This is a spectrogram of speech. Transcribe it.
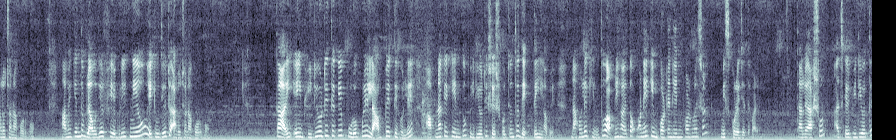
আলোচনা করব। আমি কিন্তু ব্লাউজের ফেব্রিক নিয়েও এ টু জেড আলোচনা করব। তাই এই ভিডিওটি থেকে পুরোপুরি লাভ পেতে হলে আপনাকে কিন্তু ভিডিওটি শেষ পর্যন্ত দেখতেই হবে। না হলে কিন্তু আপনি হয়তো অনেক ইম্পর্টেন্ট ইনফরমেশন মিস করে যেতে পারেন। তাহলে আসুন আজকের ভিডিওতে।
